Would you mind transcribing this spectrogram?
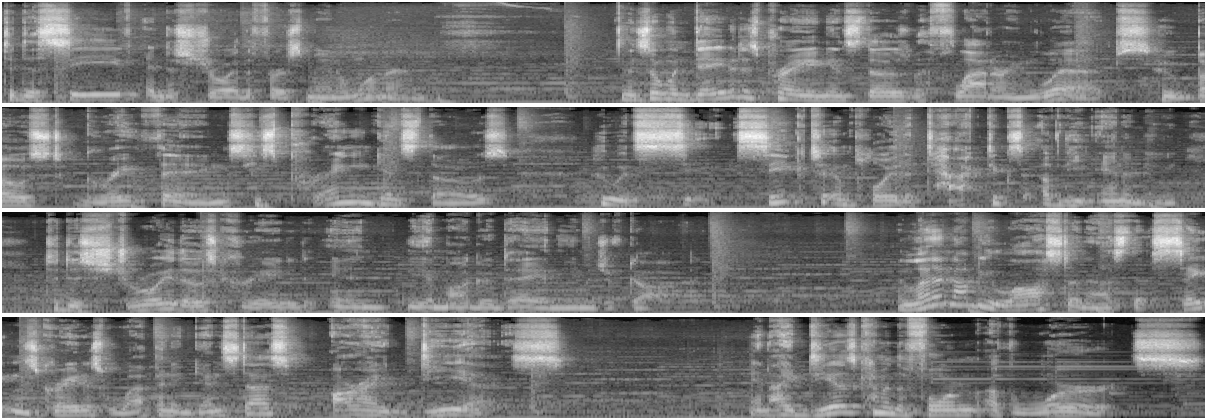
to deceive and destroy the first man and woman. And so when David is praying against those with flattering lips who boast great things, he's praying against those who would seek to employ the tactics of the enemy to destroy those created in the Imago Dei in the image of God. And let it not be lost on us that Satan's greatest weapon against us are ideas. And ideas come in the form of words.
